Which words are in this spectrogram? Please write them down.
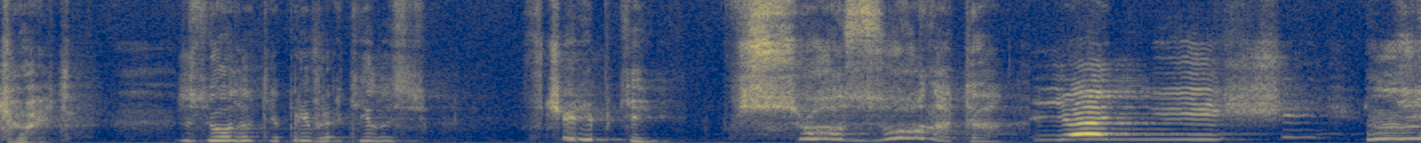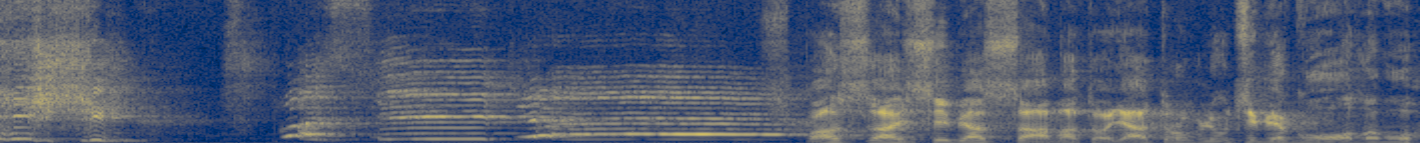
Что это? Золото превратилось в черепки. Все золото. Я нищий. Нищий. Спасите! Спасай себя сам, а то я отрублю тебе голову.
